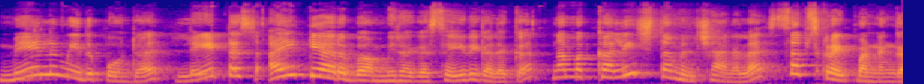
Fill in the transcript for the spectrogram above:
மேலும் இது போன்ற லேட்டஸ்ட் ஐக்கிய அரபு அமீரக செய்திகளுக்கு நம்ம கலீஜ் தமிழ் சேனலை சப்ஸ்கிரைப் பண்ணுங்க.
